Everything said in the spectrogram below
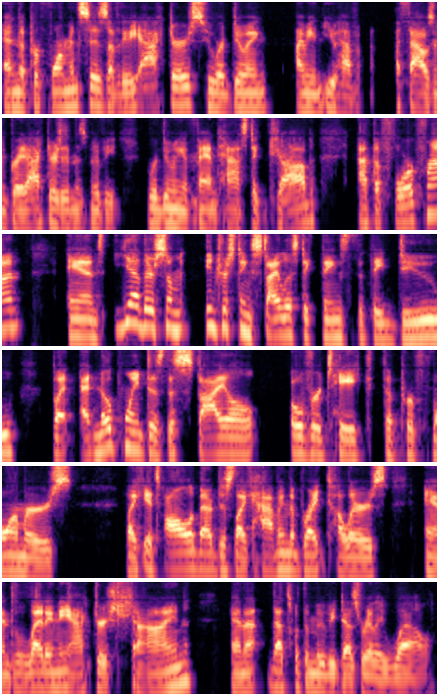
and the performances of the actors who are doing i mean you have a thousand great actors in this movie who are doing a fantastic job at the forefront and yeah there's some interesting stylistic things that they do but at no point does the style overtake the performers like it's all about just like having the bright colors and letting the actors shine and that, that's what the movie does really well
